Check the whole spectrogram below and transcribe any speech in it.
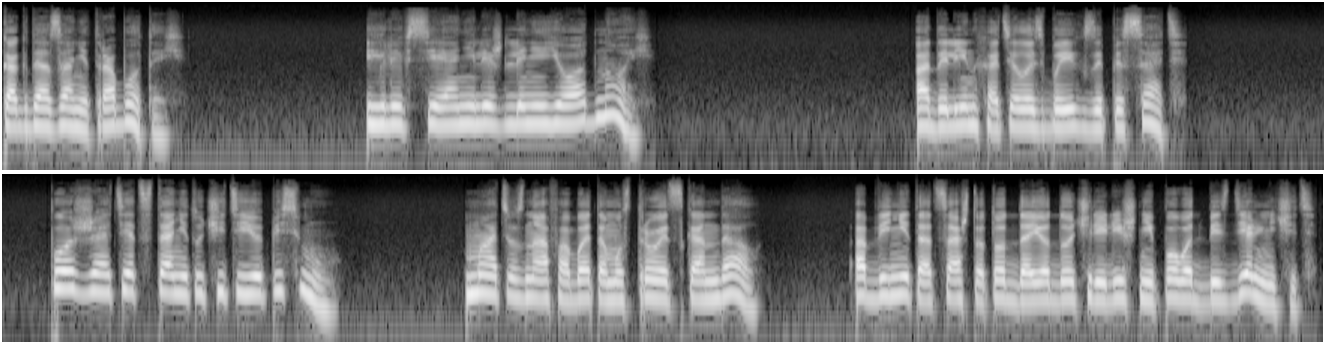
когда занят работой. Или все они лишь для нее одной? Аделин хотелось бы их записать. Позже отец станет учить ее письму. Мать, узнав об этом, устроит скандал. Обвинит отца, что тот дает дочери лишний повод бездельничать.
